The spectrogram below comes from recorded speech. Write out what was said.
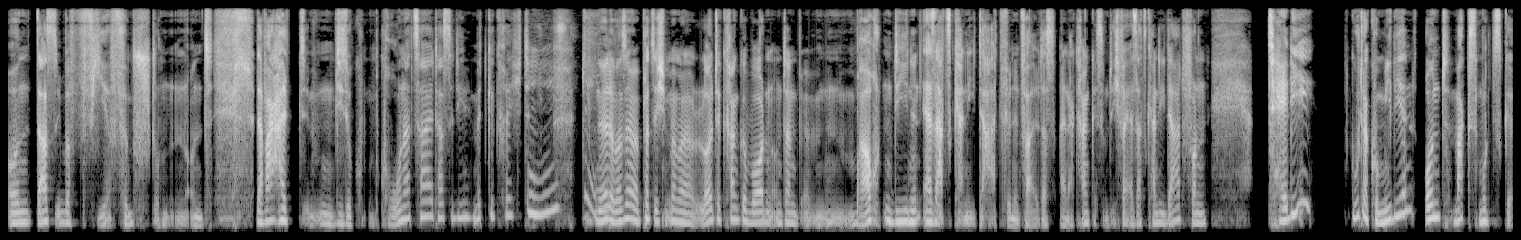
und das über vier, fünf Stunden. Und da war halt hm, diese Corona-Zeit, hast du die mitgekriegt? Mhm. Ne, da waren plötzlich immer Leute krank geworden und dann ähm, brauchten die einen Ersatzkandidat für den Fall, dass einer krank ist. Und ich war Ersatzkandidat von Teddy, guter Comedian, und Max Mutzke,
